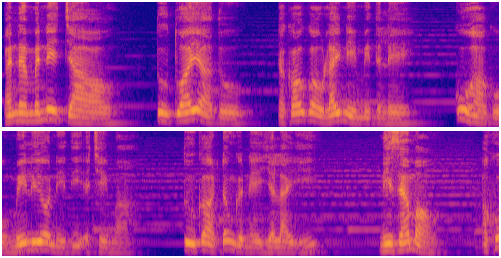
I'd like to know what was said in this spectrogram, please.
ဘယ်နှမိနစ်ကြာအောင်သူသွားရသို့တကောက်ကောက်လိုက်နေမိတလေကိုဟာကိုမေးလျော့နေသည့်အချိန်မှာသူကတုံ့ကနေရက်လိုက်၏နေစမ်းမောင်အခု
